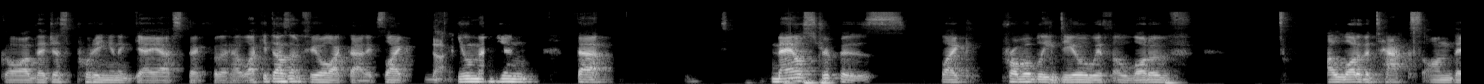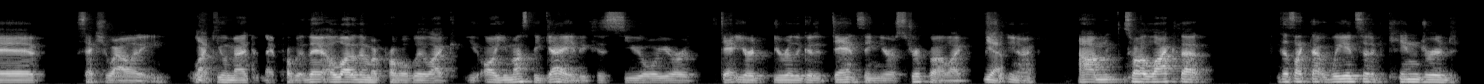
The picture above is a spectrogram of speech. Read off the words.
God, they're just putting in a gay aspect for the hell. Like it doesn't feel like that. It's like No. you imagine that male strippers like probably deal with a lot of a lot of attacks on their sexuality. Like you imagine they probably they a lot of them are probably like, oh, you must be gay because you're you're you're you're really good at dancing. You're a stripper, like Yeah. you know. Um, so I like that. There's like that weird sort of kindred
